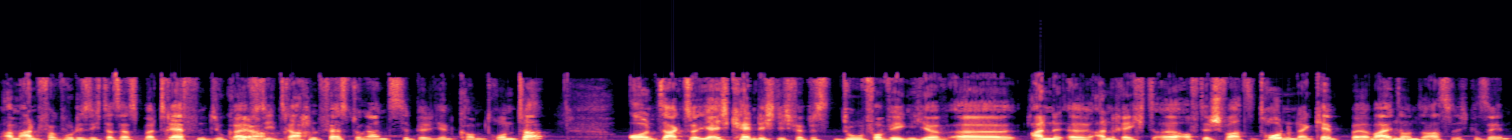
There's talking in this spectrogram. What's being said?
Am Anfang, wo die sich das erstmal treffen, du greifst Ja. die Drachenfestung an, Sibelian kommt runter und sagt so, ja, ich kenne dich nicht, wer bist denn du? Von wegen hier äh, an, äh, Anrecht äh, auf den schwarzen Thron und dann kämpft er weiter Mhm. und so hast du dich gesehen.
